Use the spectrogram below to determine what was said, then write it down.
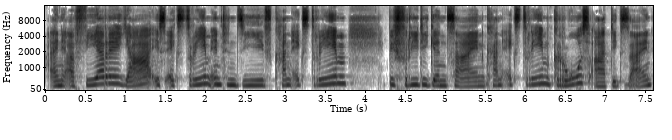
Eine Affäre, ja, ist extrem intensiv, kann extrem befriedigend sein, kann extrem großartig sein.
